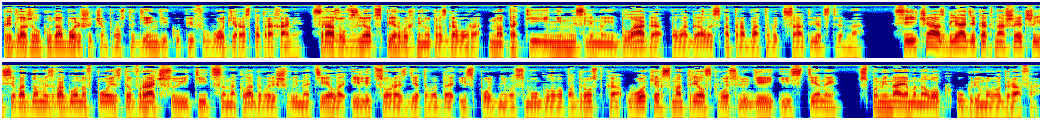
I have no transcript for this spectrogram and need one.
предложил куда больше, чем просто деньги, купив Уокера с потрохами. Сразу взлет с первых минут разговора, но такие немыслимые блага полагалось отрабатывать соответственно. Сейчас, глядя, как нашедшийся в одном из вагонов поезда врач суетится, накладывая швы на тело и лицо раздетого до исподнего смуглого подростка, Уокер смотрел сквозь людей и стены, вспоминая монолог угрюмого графа.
